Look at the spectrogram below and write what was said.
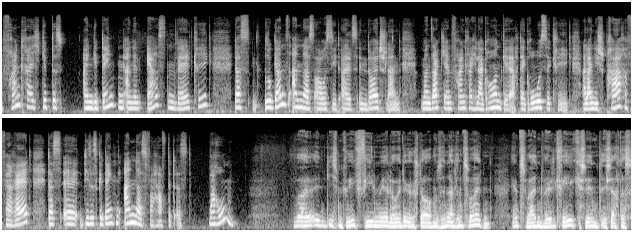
Frankreich gibt es ein Gedenken an den Ersten Weltkrieg, das so ganz anders aussieht als in Deutschland. Man sagt ja in Frankreich La Grande Guerre, der große Krieg. Allein die Sprache verrät, dass äh, dieses Gedenken anders verhaftet ist. Warum? Weil in diesem Krieg viel mehr Leute gestorben sind als im Zweiten. Im Zweiten Weltkrieg sind, ich sage das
